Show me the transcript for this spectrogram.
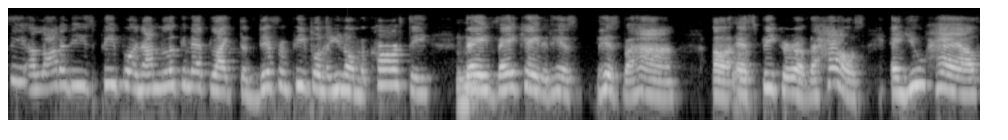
see a lot of these people, and I'm looking at like the different people, you know, McCarthy, Mhm. they vacated his his behind uh, Right. as Speaker of the House, and you have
